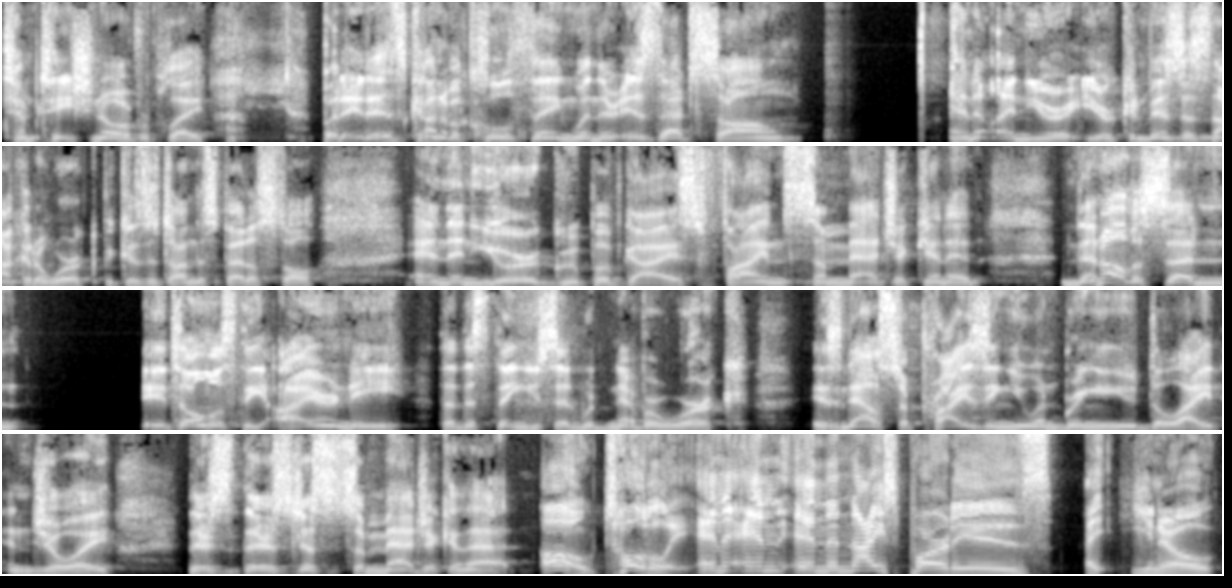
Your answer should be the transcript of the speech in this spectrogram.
temptation overplay, but it is kind of a cool thing when there is that song and and you're you're convinced it's not going to work because it's on this pedestal, and then your group of guys finds some magic in it. Then all of a sudden, it's almost the irony that this thing you said would never work is now surprising you and bringing you delight and joy. There's there's just some magic in that. Oh, totally. And and and the nice part is, you know,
